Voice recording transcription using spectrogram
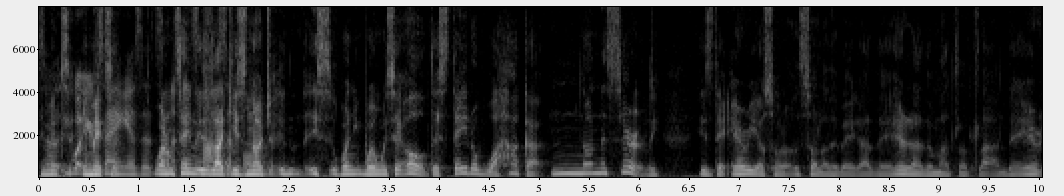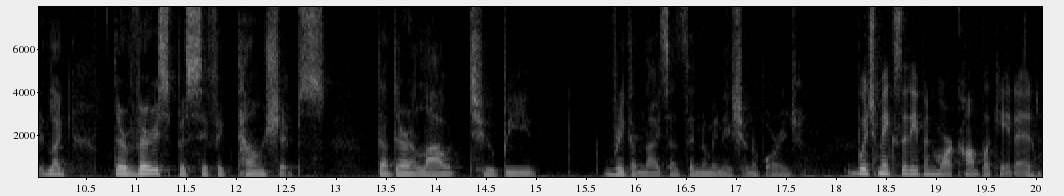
So makes what it you're saying is it's what I'm saying is like it's not it's when when we say oh the state of Oaxaca not necessarily is the area of Sola, Sola de Vega the area of Matatlán the area like they're very specific townships that they're allowed to be recognized as the denomination of origin. which makes it even more complicated.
